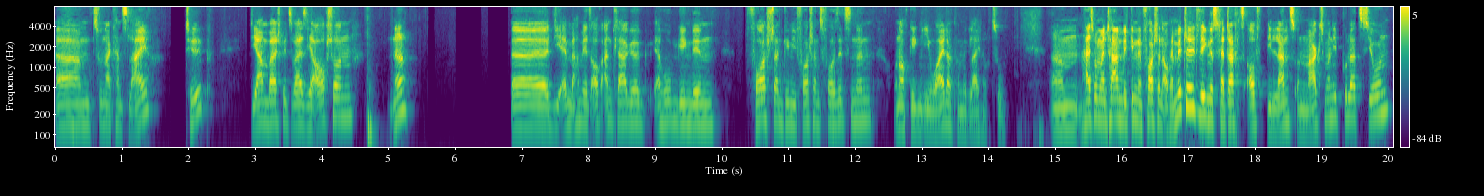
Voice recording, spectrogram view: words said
ähm, zu einer Kanzlei, Tilp. Die haben beispielsweise ja auch schon ne? Äh, die haben jetzt auch Anklage erhoben gegen den Vorstand, gegen die Vorstandsvorsitzenden und auch gegen EY, da kommen wir gleich noch zu. Ähm, heißt, momentan wird gegen den Vorstand auch ermittelt wegen des Verdachts auf Bilanz- und Marktmanipulation.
